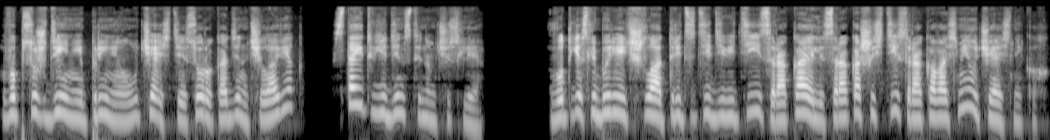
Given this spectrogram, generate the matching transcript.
«в обсуждении принял участие 41 человек» стоит в единственном числе. Вот если бы речь шла о 39, 40 или 46, 48 участниках,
